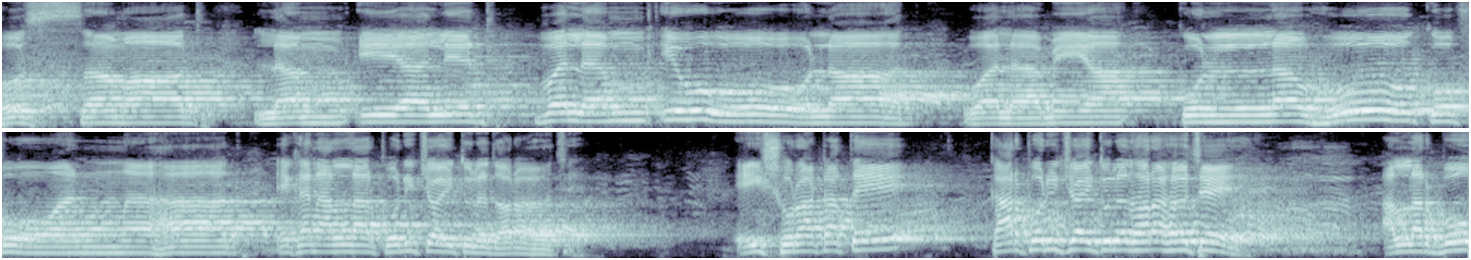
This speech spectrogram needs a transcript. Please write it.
হুসামাদ লম ইয়ালিদ ওয়ালাম ইউলাদ ওয়ালাম ইয়াকুল্লাহু কুফুয়ান আহাদ। এখানে আল্লাহর পরিচয় তুলে ধরা হয়েছে। এই সুরাটাতে কার পরিচয় তুলে ধরা হয়েছে? আল্লাহর বউ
